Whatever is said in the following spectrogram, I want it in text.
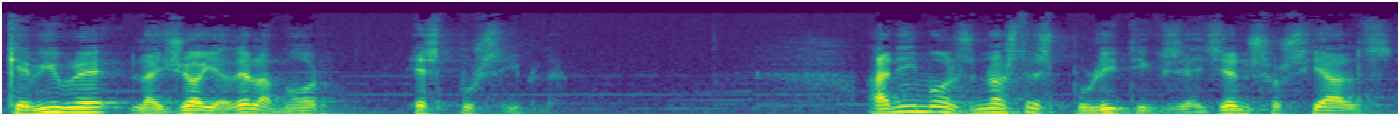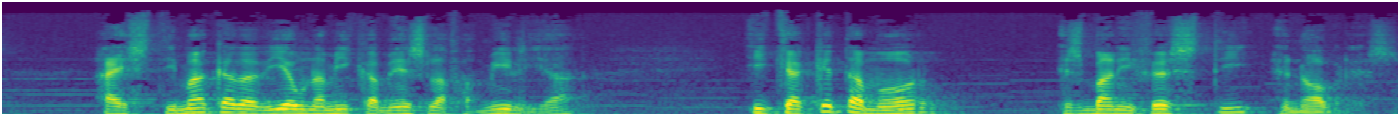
que viure la joia de l'amor és possible. Animo els nostres polítics i agents socials a estimar cada dia una mica més la família i que aquest amor es manifesti en obres.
